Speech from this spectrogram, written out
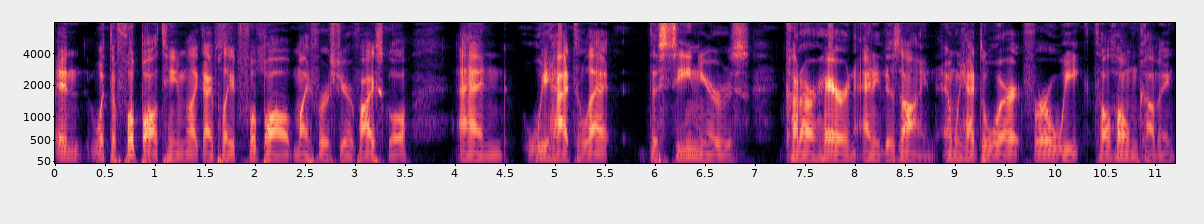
in with the football team, like I played football my first year of high school, and we had to let the seniors cut our hair in any design, and we had to wear it for a week till homecoming,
